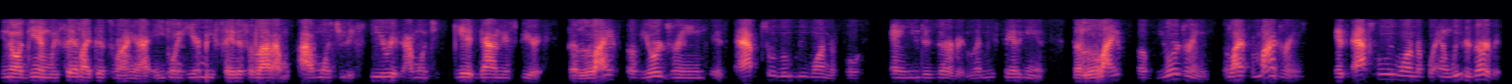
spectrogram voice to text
You know, again, we say it like this around here. You're going to hear me say this a lot. I, I want you to hear it. I want you to get it down in your spirit. The life of your dreams is absolutely wonderful, and you deserve it. Let me say it again. The life of your dreams, the life of my dreams, is absolutely wonderful, and we deserve it.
